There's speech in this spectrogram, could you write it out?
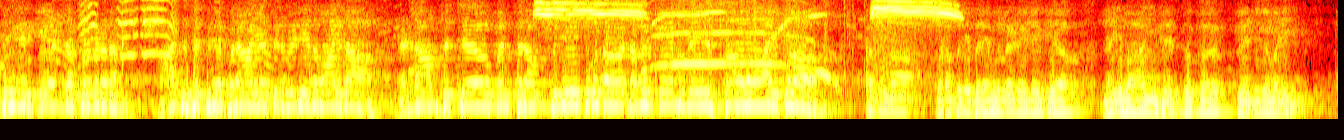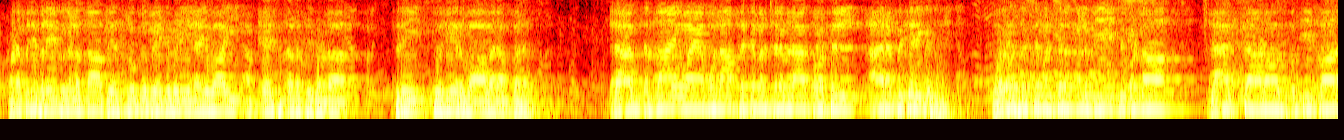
സ്വീകരിക്കേണ്ട പ്രകടനം. ആദ്യ സെറ്റിലെ പരാജയത്തിന് വിപരീതമായതാ. രണ്ടാം സെറ്റ് മത്സരം വിജയിച്ചുകൊണ്ട് ഡബിൾ കെ പ്രദേശ് വടംവലി പ്രേമികളുടെ ഇടയിലേക്ക് ലൈവായി ഫേസ്ബുക്ക് പേജുകൾ വഴി. വടപ്പിലി പ്രേമികൾ എന്ന ഫേസ്ബുക്ക് പേജ് വഴി ലൈവായി അപ്ഡേഷൻ നടത്തിക്കൊണ്ട് ശ്രീ സുനീർ വാവരമ്പലം. നിർണായകമായ മൂന്നാം സെറ്റ് മത്സരം കോർട്ടിൽ ആരംഭിച്ചിരിക്കുന്നു. ഓരോ സെറ്റ് മത്സരങ്ങളും വിജയിച്ചുകൊണ്ട് black shadows Muthippara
